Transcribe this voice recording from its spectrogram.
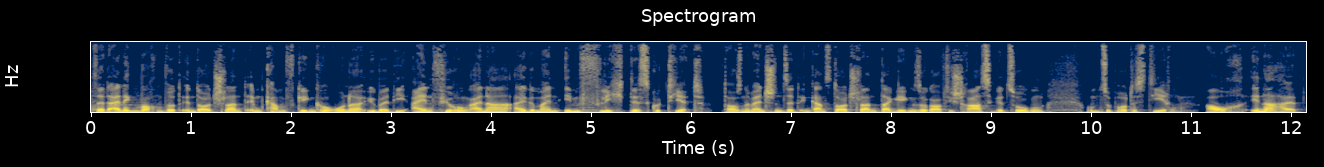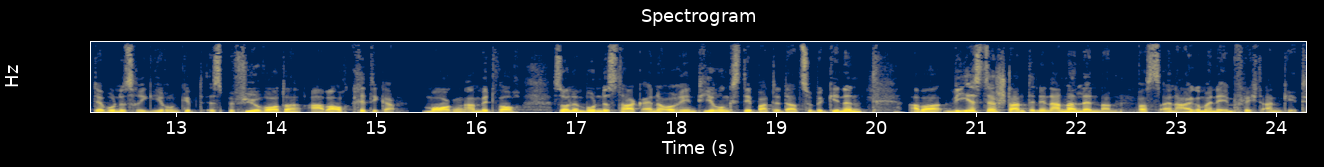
Seit einigen Wochen wird in Deutschland im Kampf gegen Corona über die Einführung einer allgemeinen Impfpflicht diskutiert. Tausende Menschen sind in ganz Deutschland dagegen sogar auf die Straße gezogen, um zu protestieren. Auch innerhalb der Bundesregierung gibt es Befürworter, aber auch Kritiker. Morgen am Mittwoch soll im Bundestag eine Orientierungsdebatte dazu beginnen. Aber wie ist der Stand in den anderen Ländern, was eine allgemeine Impfpflicht angeht?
